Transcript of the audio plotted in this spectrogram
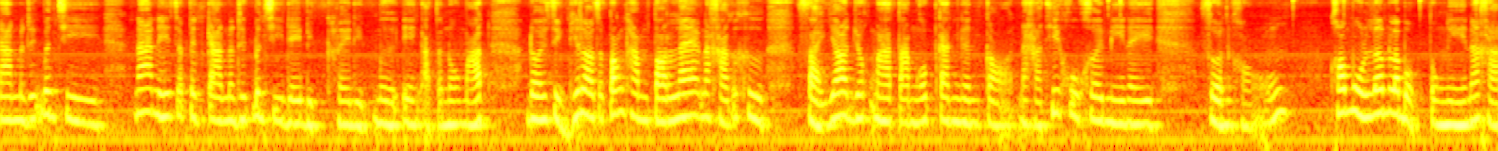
การบันทึกบัญชี หน้านี้จะเป็นการบันทึกบัญชีเดบิตเครดิตมือเองอัตโนมัติ โดยสิ่งที่เราจะต้องทำตอนแรกนะคะ ก็คือใส่ยอดยกมาตามงบการเงินก่อนนะคะ ที่ครูเคยมีในส่วนของข้อมูลเริ่มระบบตรงนี้นะคะ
